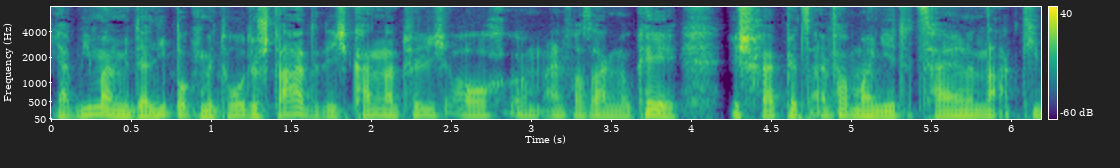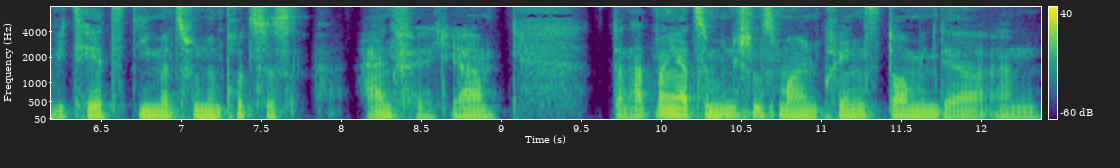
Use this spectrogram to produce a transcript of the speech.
ja, wie man mit der Leapbook-Methode startet. Ich kann natürlich auch ähm, einfach sagen, okay, ich schreibe jetzt einfach mal in jede Zeile eine Aktivität, die mir zu einem Prozess einfällt, ja. Dann hat man ja zumindest mal ein Brainstorming der, ähm,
